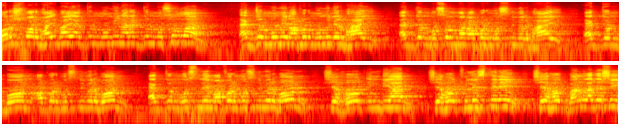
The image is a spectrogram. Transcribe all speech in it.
পরস্পর ভাই ভাই, একজন মুমিন আর একজন মুসলমান, একজন মুমিন অপর মুমিনের ভাই। একজন মুসলমান অপর মুসলিমের ভাই, একজন বোন অপর মুসলিমের বোন, একজন মুসলিম অপর মুসলিমের বোন, সে হোক ইন্ডিয়ান, সে হোক ফিলিস্তিনি, সে হোক বাংলাদেশি,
